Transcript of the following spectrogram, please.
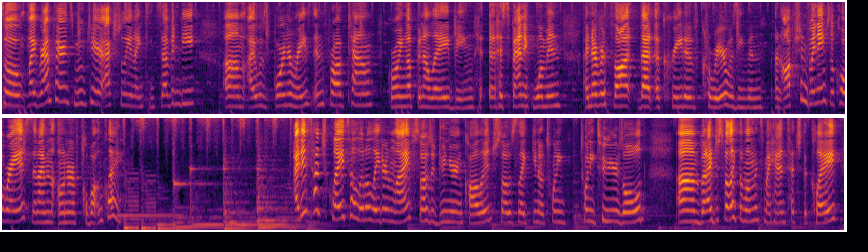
So my grandparents moved here actually in 1970. Um, I was born and raised in Frogtown. Growing up in LA, being a Hispanic woman, I never thought that a creative career was even an option. My name's Nicole Reyes, and I'm the owner of Cobalt and Clay. I didn't touch clay till a little later in life, so I was a junior in college, so I was like, you know, 20, 22 years old. Um, but I just felt like the moments my hand touched the clay,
